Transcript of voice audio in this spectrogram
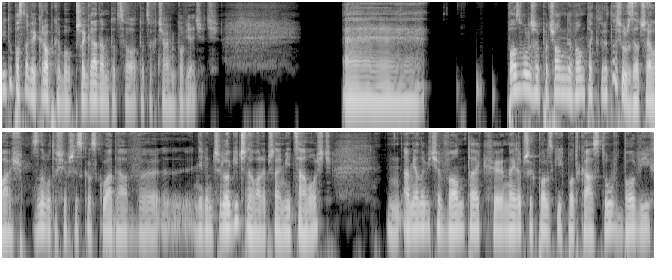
I tu postawię kropkę, bo przegadam to, co, to, co chciałem powiedzieć. Eee, Pozwól, że pociągnę wątek, który też już zaczęłaś. Znowu to się wszystko składa w, nie wiem czy logiczną, ale przynajmniej całość, a mianowicie wątek najlepszych polskich podcastów, bo w ich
